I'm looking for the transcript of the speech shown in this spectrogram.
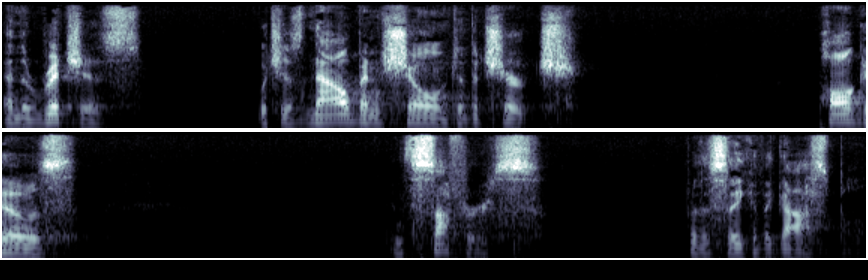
and the riches which has now been shown to the church. Paul goes and suffers for the sake of the gospel.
